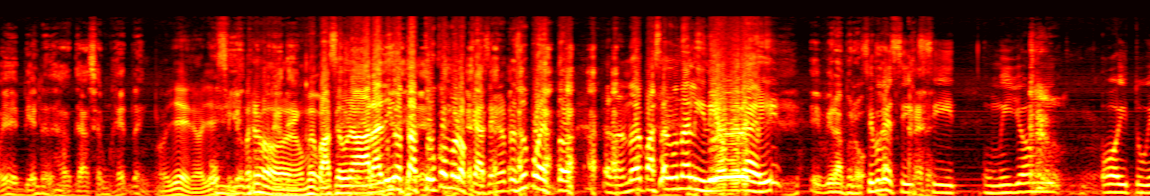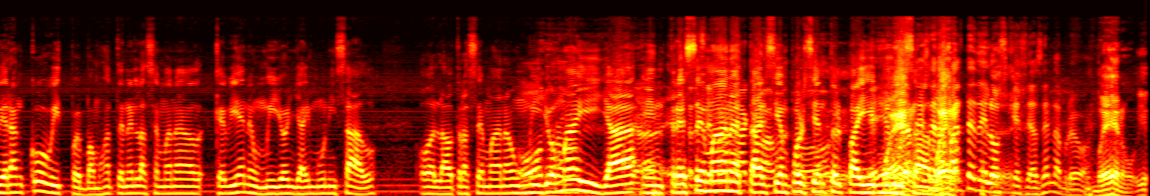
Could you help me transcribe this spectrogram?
oye, es viernes de, de hacer un headline. Oye, oye, sí, de pero no me pase una. Ahora digo, estás tú como los que hacen el presupuesto, tratando de pasar una línea por ahí. Y mira, pero Sí, porque la- si, si un millón hoy tuvieran COVID, pues vamos a tener la semana que viene un millón ya inmunizado. O la otra semana un Otro. millón más y ya, Ya, en tres semanas está el acabamos 100% del país Es inmunizado. bueno. parte de los que se hacen la prueba. Bueno, y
